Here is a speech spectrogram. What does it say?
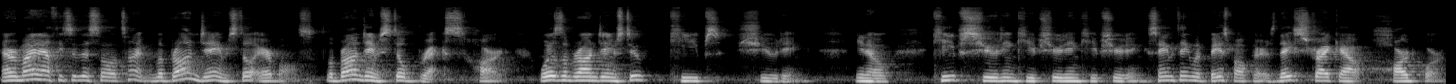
And I remind athletes of this all the time. LeBron James still airballs. LeBron James still bricks hard. What does LeBron James do? Keeps shooting. You know, keeps shooting, keep shooting, keep shooting. Same thing with baseball players. They strike out hardcore.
